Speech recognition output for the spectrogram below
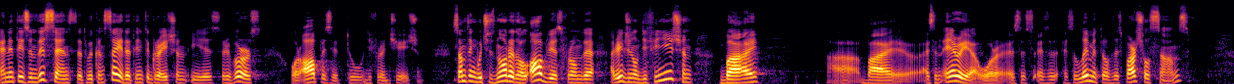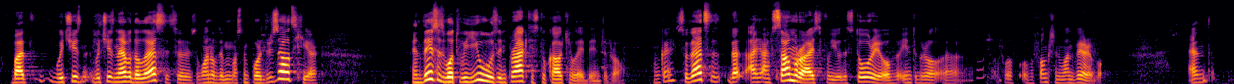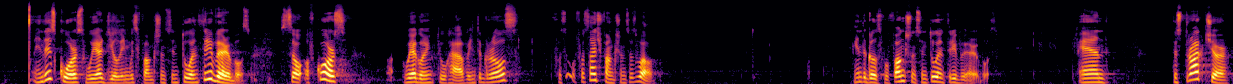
And it is in this sense that we can say that integration is reverse or opposite to differentiation. Something which is not at all obvious from the original definition by, uh, by uh, as an area or as a, as, a, as a limit of these partial sums, but which is, which is nevertheless it's, it's one of the most important results here and this is what we use in practice to calculate the integral. Okay, so that's that I have summarized for you the story of the integral uh, of, of, a function one variable. And in this course, we are dealing with functions in two and three variables. So of course, we are going to have integrals for, for such functions as well. Integrals for functions in two and three variables. And the structure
